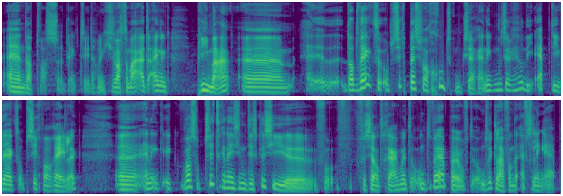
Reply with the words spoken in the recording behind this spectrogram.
En dat was eh, denk ik 20 minuutjes wachten. Maar uiteindelijk prima. Ehm, eh, dat werkte op zich best wel goed, moet ik zeggen. En ik moet zeggen, heel die app die werkt op zich wel redelijk. En ik, ik was op Twitter ineens in een discussie voor, verzeld geraakt met de ontwerper of de ontwikkelaar van de Efteling-app.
